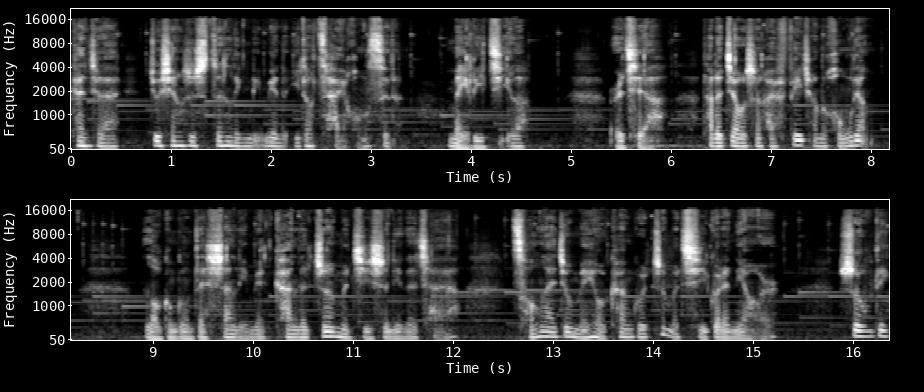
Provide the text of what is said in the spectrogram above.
看起来就像是森林里面的一道彩虹似的，美丽极了。而且啊，它的叫声还非常的洪亮。老公公在山里面看了这么几十年的柴啊，从来就没有看过这么奇怪的鸟儿，说不定。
